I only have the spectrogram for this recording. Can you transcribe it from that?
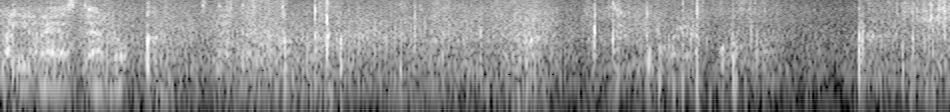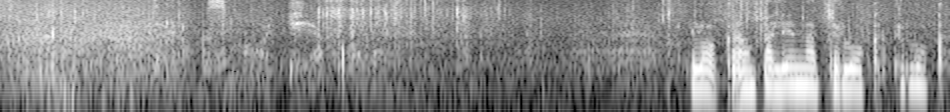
Palina, ia stai în loc. Stai de loc în loc. Uite cum e acolo. Te rog să mă uit ce e acolo. Loc, Palina, pe loc, pe loc.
